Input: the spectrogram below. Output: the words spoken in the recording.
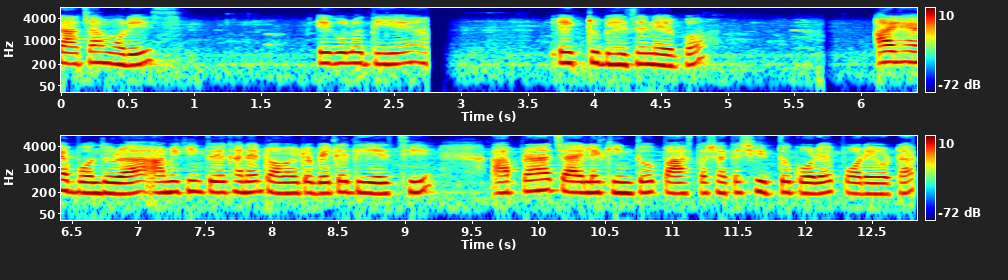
কাঁচামরিচ, এগুলো দিয়ে একটু ভেজে নেব। আর হ্যাঁ বন্ধুরা, আমি কিন্তু এখানে টমেটো বেটে দিয়েছি। আপনারা চাইলে কিন্তু পাস্তার সাথে সিদ্ধ করে পরে ওটা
